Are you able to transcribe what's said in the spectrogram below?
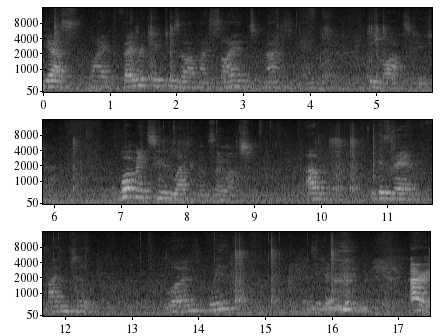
Yes, my favourite teachers are my science, maths and visual arts teacher. What makes you like them so much? Um, because they're fun to learn with. Alright,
